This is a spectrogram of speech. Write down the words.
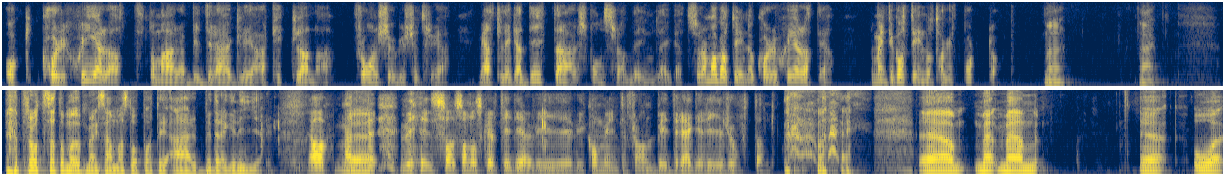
och korrigerat de här bedrägliga artiklarna från 2023 med att lägga dit det här sponsrande inlägget. Så de har gått in och korrigerat det. De har inte gått in och tagit bort dem. Nej. Nej. Trots att de har uppmärksammats på att det är bedrägerier. Ja, men eh. vi, som, som de skrev tidigare, vi, vi kommer inte från bedrägeriroten. eh, men, men eh, och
